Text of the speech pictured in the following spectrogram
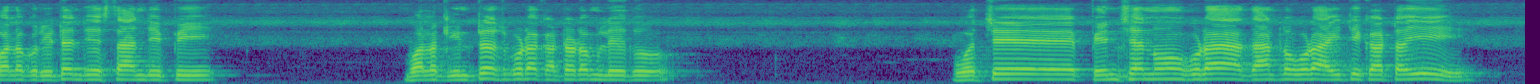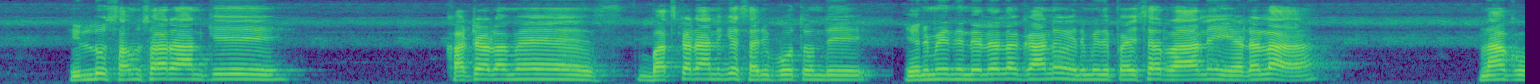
వాళ్ళకు రిటర్న్ చేస్తా అని చెప్పి వాళ్ళకి ఇంట్రెస్ట్ కూడా కట్టడం లేదు. వచ్చే పెన్షన్ కూడా దాంట్లో కూడా ఐటీ కట్ అయ్యి ఇల్లు సంసారానికి కట్టడమే బతకడానికే సరిపోతుంది. ఎనిమిది నెలలకు గాను ఎనిమిది పైసలు రాని ఎడల నాకు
